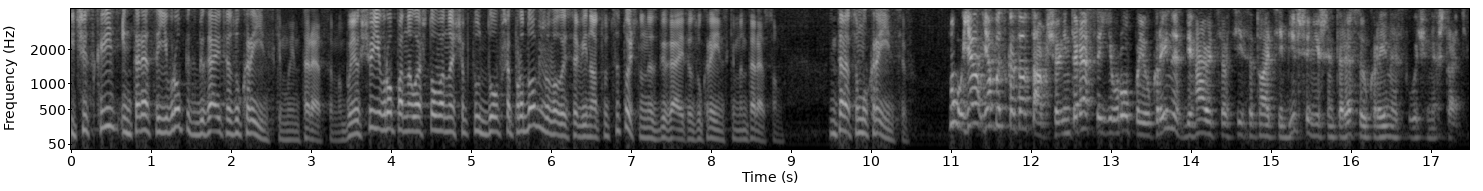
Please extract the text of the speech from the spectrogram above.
І чи скрізь інтереси Європи збігаються з українськими інтересами? Бо якщо Європа налаштована, щоб тут довше продовжувалася війна, то це точно не збігається з українським інтересом, інтересом українців. Ну, я, я би сказав так, що інтереси Європи і України збігаються в цій ситуації більше, ніж інтереси України і Сполучених Штатів.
